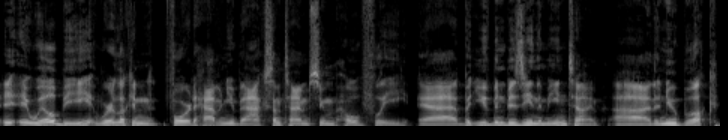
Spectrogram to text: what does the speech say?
It, it, will be. We're looking forward to having you back sometime soon, hopefully. Uh, but you've been busy in the meantime. Uh, the new book,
